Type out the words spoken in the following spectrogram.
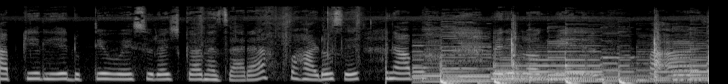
आपके लिए डूबते हुए सूरज का नज़ारा पहाड़ों से। आप मेरे ब्लॉग में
